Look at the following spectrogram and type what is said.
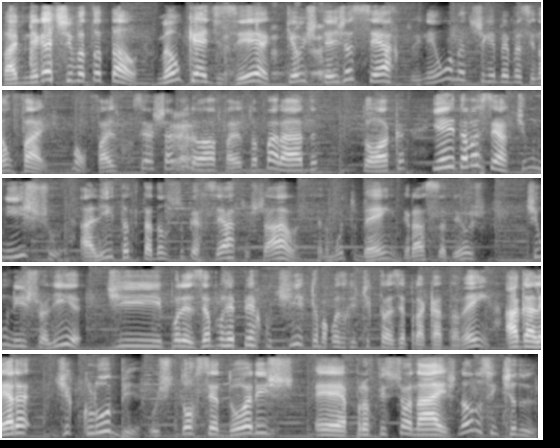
Vibe negativa total. Não quer dizer que eu esteja certo. Em nenhum momento eu cheguei pra ele e falei assim, não faz. Bom, faz o que você achar É. melhor, faz a tua parada, toca. E ele tava certo. Tinha um nicho ali, tanto que tá dando super certo o Charla, tendo muito bem, graças a Deus. Tinha um nicho ali de, por exemplo, repercutir, que é uma coisa que a gente tem que trazer pra cá também, a galera de clube, os torcedores é, profissionais. Não no sentido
